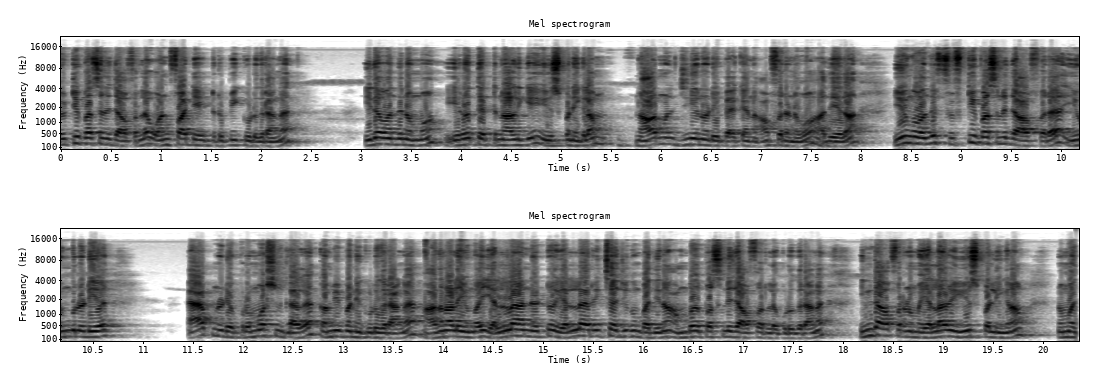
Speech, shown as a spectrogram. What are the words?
ஃபிஃப்டி பர்சன்டேஜ் ஆஃபரில் ஒன் ஃபார்ட்டி எயிட் ருபி கொடுக்குறாங்க. இதை வந்து நம்ம இருபத்தெட்டு நாளைக்கு யூஸ் பண்ணிக்கலாம். நார்மல் ஜியோனுடைய பேக்கன் ஆஃபர் என்னவோ அதே தான் இவங்க வந்து ஃபிஃப்டி பர்சன்டேஜ் ஆஃபரை இவங்களுடைய ஆப்னுடைய ப்ரொமோஷனுக்காக கம்மி பண்ணி கொடுக்குறாங்க. அதனால இவங்க எல்லா நெட்டும் எல்லா ரீசார்ஜுக்கும் பார்த்தீங்கன்னா ஐம்பது பர்சன்டேஜ் ஆஃபரில் கொடுக்குறாங்க. இந்த ஆஃபர் நம்ம எல்லாரும் யூஸ் பண்ணிக்கலாம். நம்ம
